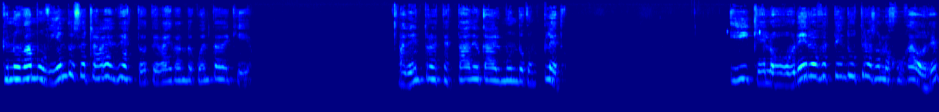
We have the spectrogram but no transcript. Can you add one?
que uno va moviéndose a través de esto te vas dando cuenta de que adentro de este estadio cabe el mundo completo. Y que los obreros de esta industria son los jugadores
